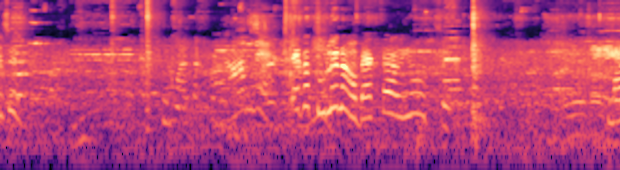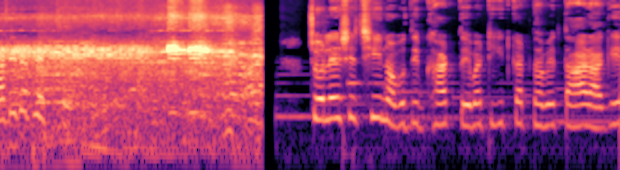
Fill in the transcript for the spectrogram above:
হয়েছে? এটা তুলে নাও ব্যাগটা ইয়ে হচ্ছে। মাটিতে ফেকছে। চলে এসেছি নবদ্বীপ ঘাট তো এবার টিকিট কাটতে হবে। তার আগে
